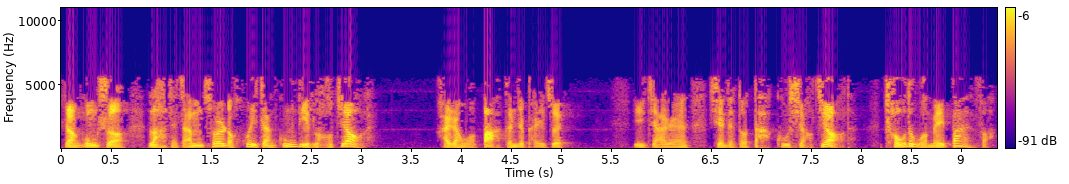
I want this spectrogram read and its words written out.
让公社拉在咱们村的会战工地劳教来，还让我爸跟着赔罪，一家人现在都大哭小叫的，愁得我没办法。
